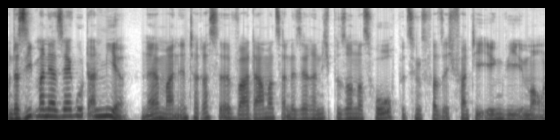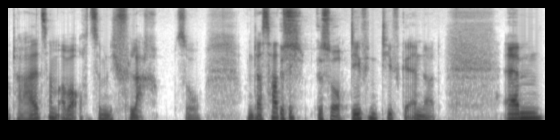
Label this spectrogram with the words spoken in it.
Und das sieht man ja sehr gut an mir. Ne? Mein Interesse war damals an der Serie nicht besonders hoch, beziehungsweise ich fand die irgendwie immer unterhaltsam, aber auch ziemlich flach. So. Und das hat ist, sich ist so. definitiv geändert. Ähm,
